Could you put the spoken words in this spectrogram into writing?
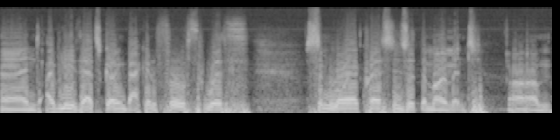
and I believe that's going back and forth with some lawyer questions at the moment. Um,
